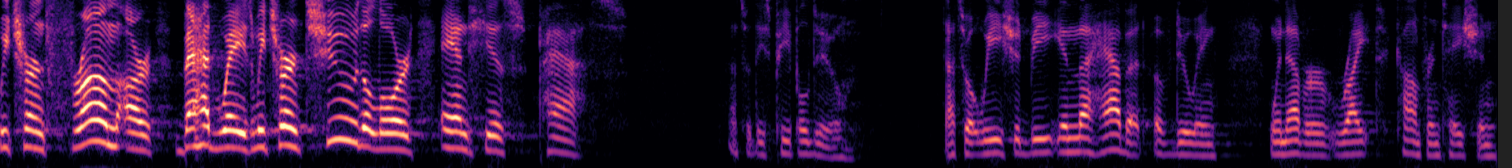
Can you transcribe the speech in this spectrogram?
We turn from our bad ways and we turn to the Lord and his paths. That's what these people do. That's what we should be in the habit of doing whenever right confrontation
